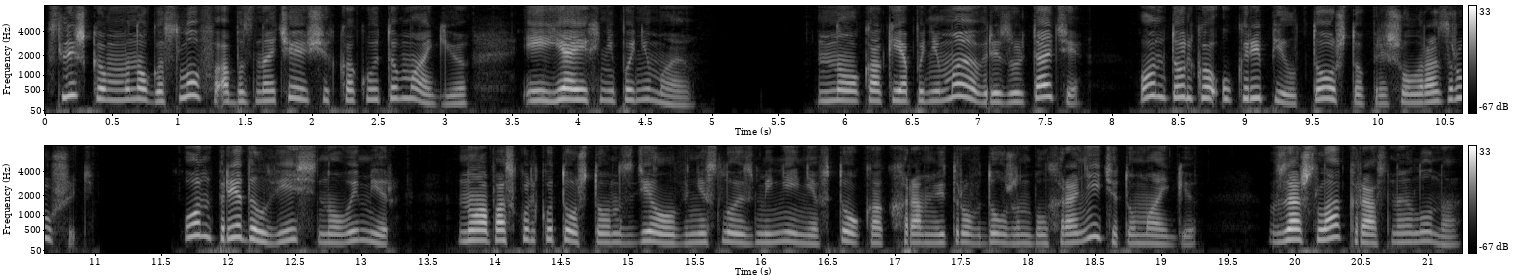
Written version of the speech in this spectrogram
Слишком много слов, обозначающих какую-то магию, и я их не понимаю. Но, как я понимаю, в результате он только укрепил то, что пришел разрушить. Он предал весь новый мир. Ну а поскольку то, что он сделал, внесло изменения в то, как храм ветров должен был хранить эту магию, взошла красная луна.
